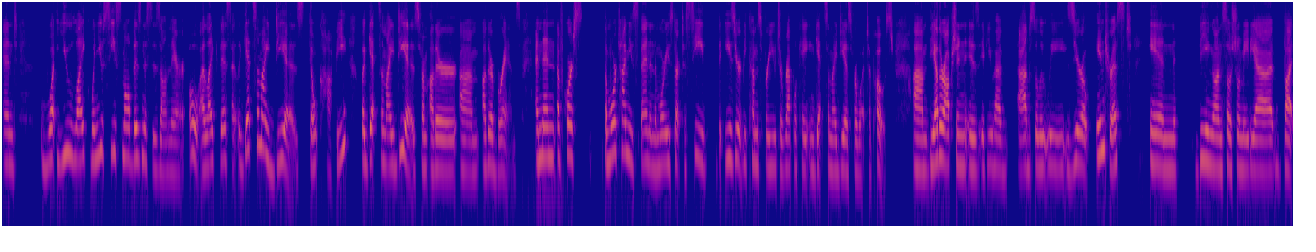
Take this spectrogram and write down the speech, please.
and what you like when you see small businesses on there. Oh, I like this. I get some ideas. Don't copy, but get some ideas from other um, other brands. And then, of course, the more time you spend and the more you start to see, the easier it becomes for you to replicate and get some ideas for what to post. Um, the other option is if you have absolutely zero interest in being on social media, but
